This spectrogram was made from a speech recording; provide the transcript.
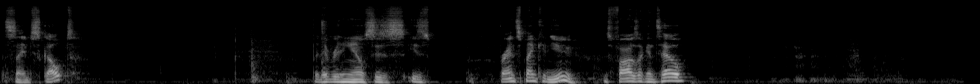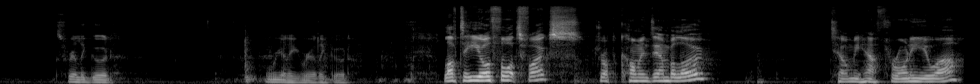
the same sculpt. But everything else is, is brand spanking new, as far as I can tell. Looks really good. Really, really good. Love to hear your thoughts, folks. Drop a comment down below. Tell me how thrawny you are.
